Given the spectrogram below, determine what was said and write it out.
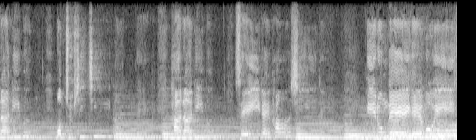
하나님은 멈추시지 않네 하나님은 세일에 하시네. 비록 내게 보이지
